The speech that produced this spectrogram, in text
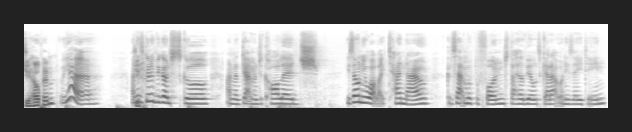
do you help him yeah. And he's going to be going to school, and I'll get him into college. He's only, what, like 10 now? Gonna set him up a fund that he'll be able to get at when he's 18.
